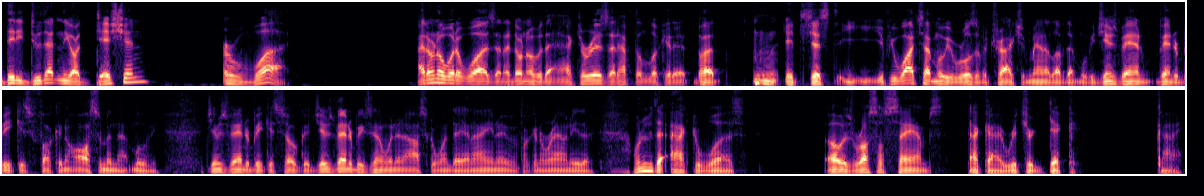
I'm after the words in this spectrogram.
Did he do that in the audition, or what? I don't know what it was, and I don't know who the actor is. I'd have to look at it, but it's just if you watch that movie, Rules of Attraction, man, I love that movie. James Van Vanderbeek is fucking awesome in that movie. James Van Der Beek is so good. James Van Der Beek's gonna win an Oscar one day, and I ain't even fucking around either. I wonder who the actor was. Oh, it was Russell Sams. That guy, Richard Dick guy.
